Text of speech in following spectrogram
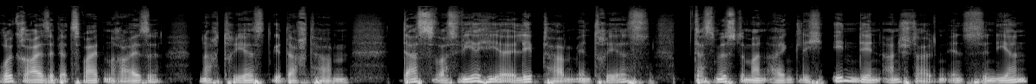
Rückreise der zweiten Reise nach Triest gedacht haben, das, was wir hier erlebt haben in Triest, das müsste man eigentlich in den Anstalten inszenieren,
